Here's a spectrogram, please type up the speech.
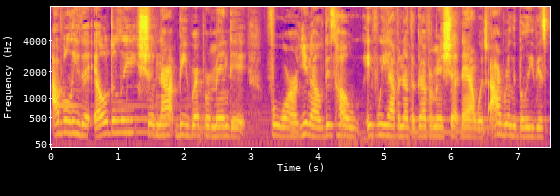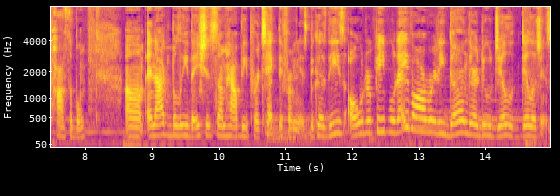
I believe that elderly should not be reprimanded for, you know, this whole if we have another government shutdown, which I really believe is possible. Um, and I believe they should somehow be protected from this because these older people, they've already done their due diligence.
